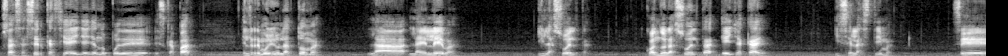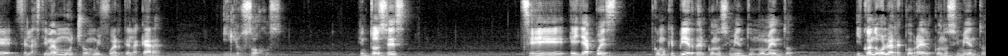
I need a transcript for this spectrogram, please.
o sea, se acerca hacia ella, ella no puede escapar, el remolino la toma, la, la eleva y la suelta. Cuando la suelta, ella cae y se lastima. Se, se lastima mucho, muy fuerte la cara y los ojos. Entonces, se, ella pues como que pierde el conocimiento un momento y cuando vuelve a recobrar el conocimiento,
